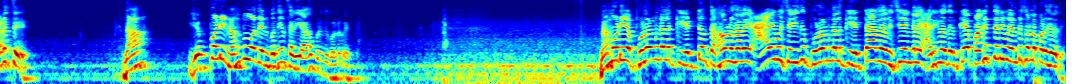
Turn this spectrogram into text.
அடுத்து நாம் எப்படி நம்புவது என்பதையும் சரியாக புரிந்து கொள்ள வேண்டும். நம்முடைய புலன்களுக்கு எட்டும் தகவல்களை ஆய்வு செய்து புலன்களுக்கு எட்டாத விஷயங்களை அறிவதற்கே பகுத்தறிவு என்று சொல்லப்படுகிறது.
